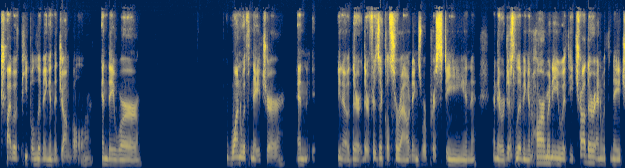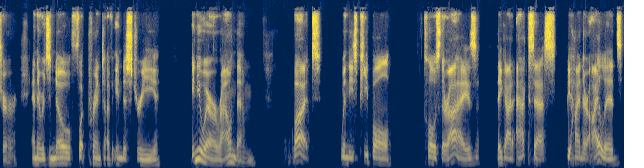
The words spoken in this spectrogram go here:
tribe of people living in the jungle, and they were one with nature and you know their their physical surroundings were pristine and they were just living in harmony with each other and with nature. And there was no footprint of industry anywhere around them. But when these people closed their eyes they got access behind their eyelids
